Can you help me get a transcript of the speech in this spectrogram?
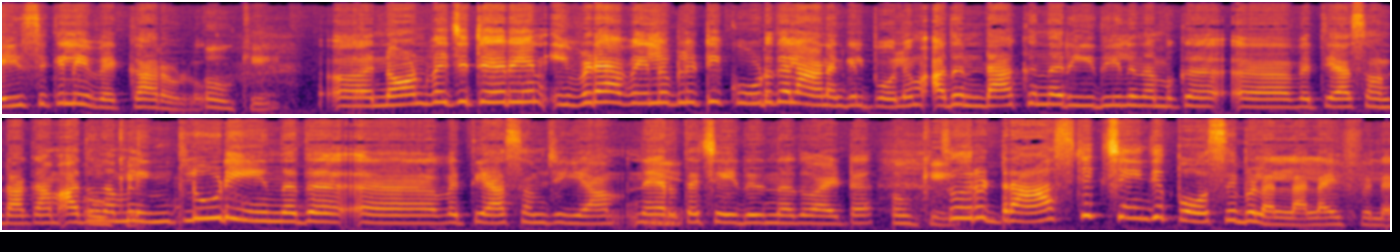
ബേസിക്കലി വെക്കാറുള്ളൂ. നോൺ വെജിറ്റേറിയൻ ഇവിടെ അവൈലബിലിറ്റി കൂടുതലാണെങ്കിൽ പോലും അത് ഉണ്ടാക്കുന്ന രീതിയിൽ നമുക്ക് വ്യത്യാസം ഉണ്ടാക്കാം. അത് നമ്മൾ ഇൻക്ലൂഡ് ചെയ്യുന്നത് വ്യത്യാസം ചെയ്യാം നേരത്തെ ചെയ്തിരുന്നതുമായിട്ട്. സോ ഒരു ഡ്രാസ്റ്റിക് ചേഞ്ച് പോസിബിൾ അല്ല ലൈഫിൽ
